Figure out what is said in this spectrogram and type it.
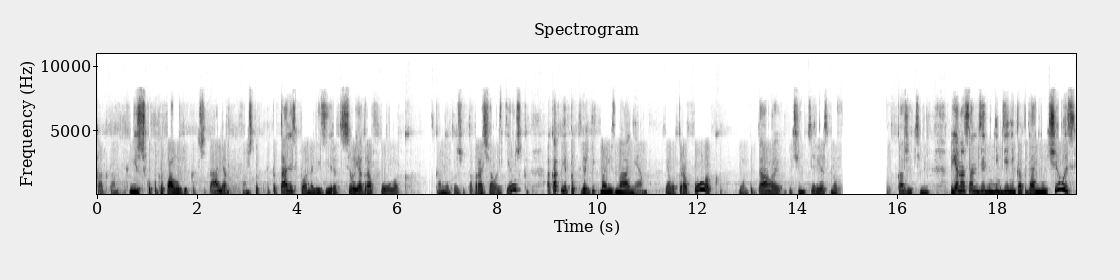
Как там, книжечку по графологии прочитали, там что-то попытались поанализировать. Все, я графолог. Ко мне тоже вот обращалась девушка. А как мне подтвердить мои знания? Я вот графолог. Я говорю, да, очень интересно скажите мне. Я на самом деле нигде никогда не училась,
